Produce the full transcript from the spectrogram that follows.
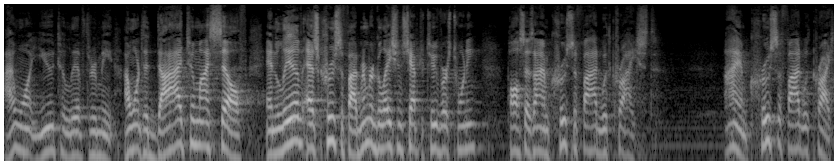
I want you to live through me. I want to die to myself and live as crucified. Remember Galatians chapter 2 verse 20? Paul says, "I am crucified with Christ." I am crucified with Christ.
